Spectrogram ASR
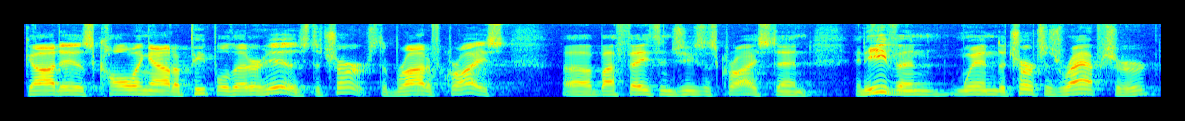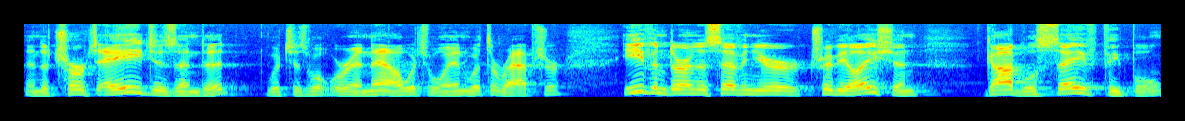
God is calling out a people that are His, the church, the bride of Christ, uh, by faith in Jesus Christ. And, and even when the church is raptured and the church age is ended, which is what we're in now, which will end with the rapture, even during the seven year tribulation, God will save people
